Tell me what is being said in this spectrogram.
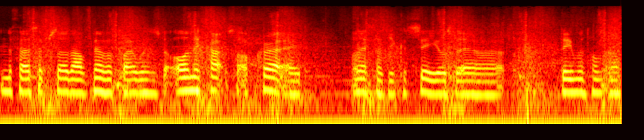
in the first episode, I've never played with the only cat that I've created, on this as you can see, was a uh, Demon Hunter.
